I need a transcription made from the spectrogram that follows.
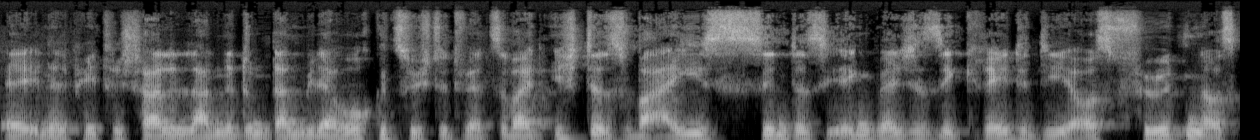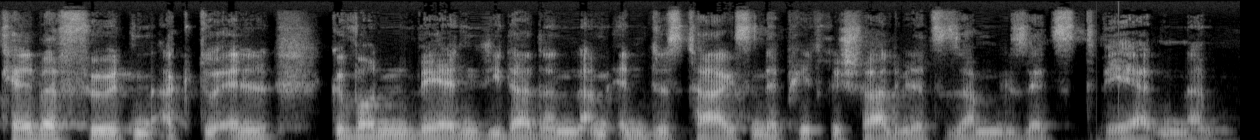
äh, in der Petrischale landet und dann wieder hochgezüchtet wird. Soweit ich das weiß, sind das irgendwelche Sekrete, die aus Föten, aus Kälberföten aktuell gewonnen werden, die da dann am Ende des Tages in der Petrischale wieder zusammengesetzt werden.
